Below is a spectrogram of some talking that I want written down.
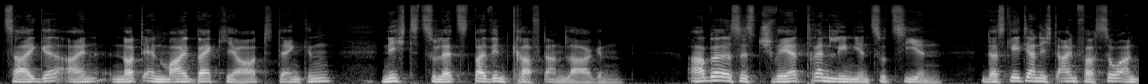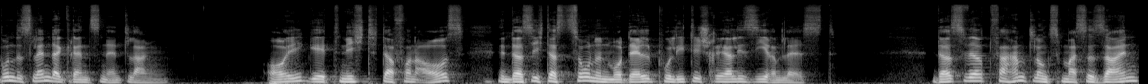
zeige ein Not in my backyard Denken, nicht zuletzt bei Windkraftanlagen. Aber es ist schwer, Trennlinien zu ziehen. Das geht ja nicht einfach so an Bundesländergrenzen entlang. Eu geht nicht davon aus, dass sich das Zonenmodell politisch realisieren lässt. Das wird Verhandlungsmasse sein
